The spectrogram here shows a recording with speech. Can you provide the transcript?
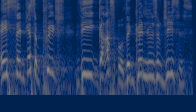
and he said, he to preach the gospel, the good news of Jesus.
